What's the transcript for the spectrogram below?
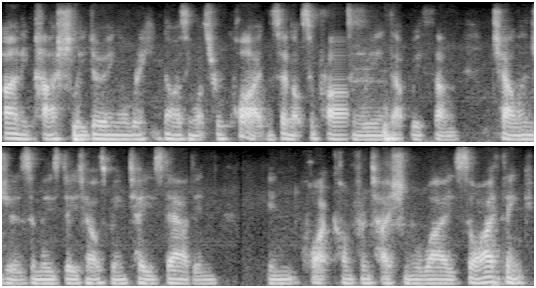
only partially doing or recognising what's required. And so not surprisingly, we end up with um, challenges and these details being teased out in in quite confrontational ways. So I think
